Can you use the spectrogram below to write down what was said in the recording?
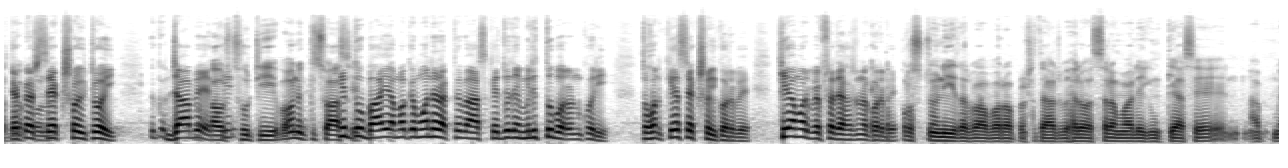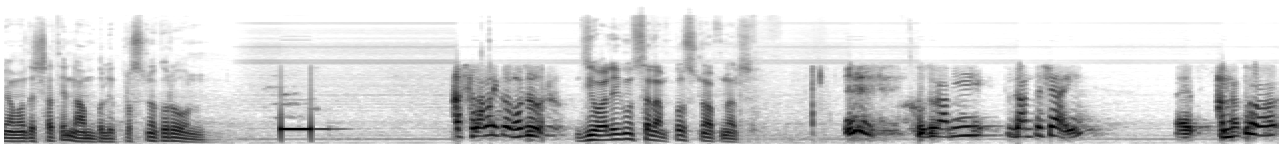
একটা কোনো- সেক সই যাবে ছুটি অনেক কিছু আছে। কিন্তু ভাই আমাকে মনে রাখতে হবে আজকে যদি মৃত্যুবরণ করি তখন কে চেক সই করবে? কে আমার ব্যবসা দেখাশোনা করবে? প্রশ্ন নিয়ে তারপর আবার আপনার সাথে আসবে। হ্যালো আসসালামু আলাইকুম কে আছে আপনি আমাদের সাথে নাম বলে প্রশ্ন করুন। আসসালামু আলাইকুম হুজুর। জি ওয়ালাইকুম আসসালাম প্রশ্ন আপনার। হুজুর আমি জানতে চাই আমরা তো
